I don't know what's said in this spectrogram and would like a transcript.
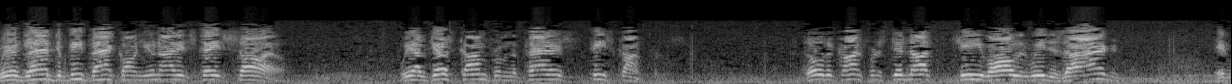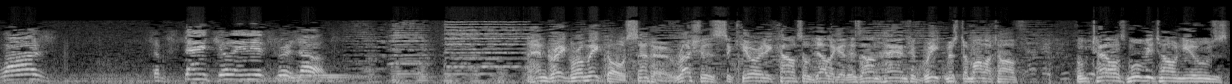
We're glad to be back on United States soil. We have just come from the Paris Peace Conference. Though the conference did not achieve all that we desired, it was substantial in its results. Andrei Gromyko, Center, Russia's Security Council delegate, is on hand to greet Mr. Molotov, who tells Movietone News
